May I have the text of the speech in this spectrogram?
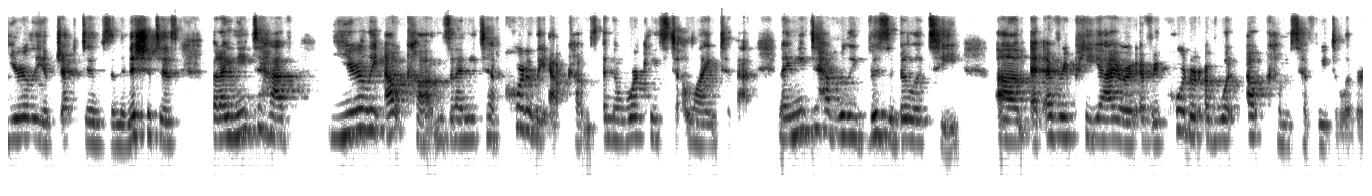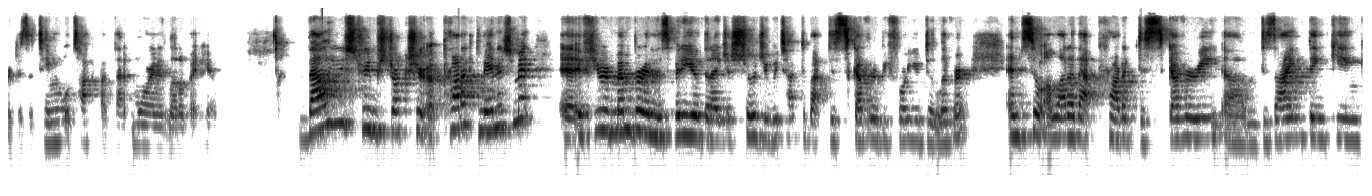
yearly objectives and initiatives, but I need to have yearly outcomes and I need to have quarterly outcomes, and the work needs to align to that. And I need to have really visibility um, at every PI or at every quarter of what outcomes have we delivered as a team. And we'll talk about that more in a little bit here. Value stream structure of product management. Uh, if you remember in this video that I just showed you, we talked about discover before you deliver. And so a lot of that product discovery, um, design thinking,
